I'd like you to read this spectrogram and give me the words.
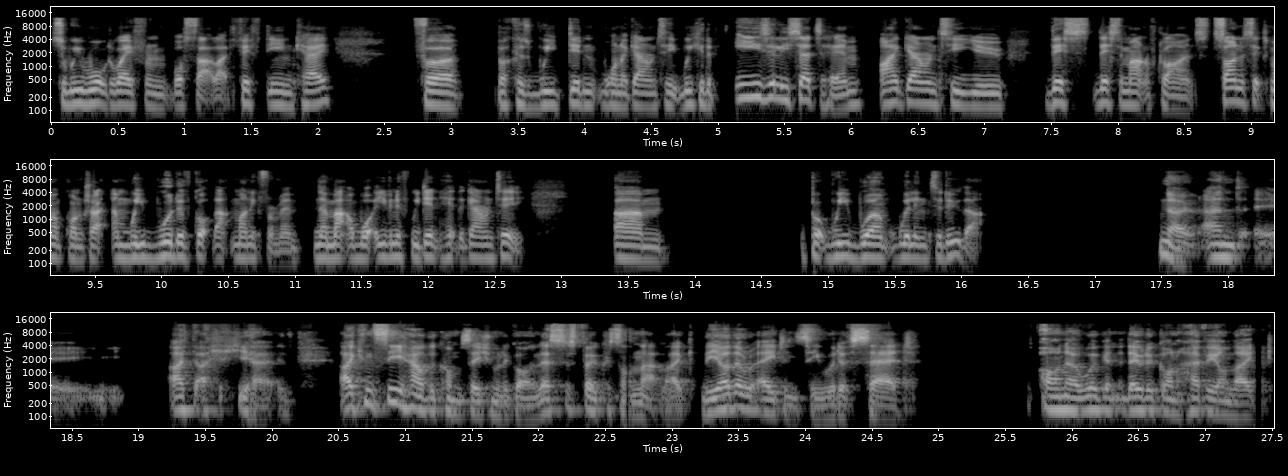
So we walked away from what's that like 15k for because we didn't want to guarantee. We could have easily said to him, "I guarantee you this this amount of clients, sign a six month contract, and we would have got that money from him, no matter what, even if we didn't hit the guarantee." Um, but we weren't willing to do that. No, and uh, I, I, yeah, I can see how the conversation would have gone. Let's just focus on that. Like the other agency would have said, "Oh no, we're going." They would have gone heavy on like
